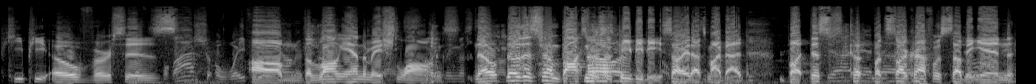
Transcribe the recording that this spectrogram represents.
PPO versus um the long anime schlongs. No, no, this is from Box No. versus PBB. Sorry, that's my bad. But this, co- but StarCraft was subbing in.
